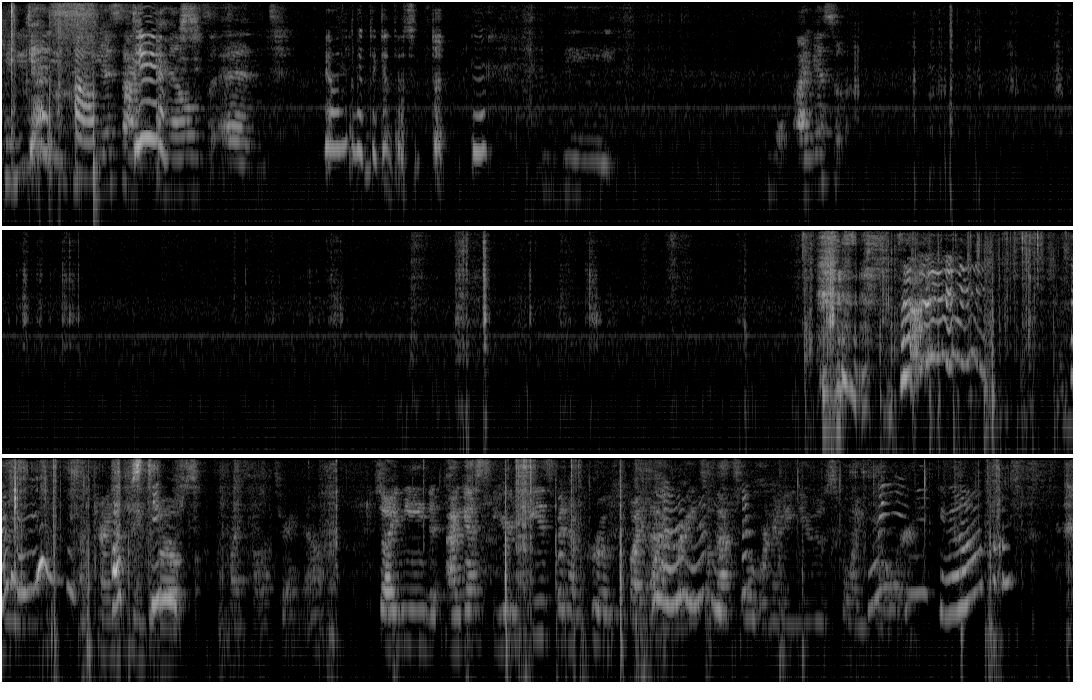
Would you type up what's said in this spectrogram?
can you Get please up CSI there. emails and Yeah, let me look at this. the, well, I guess, uh, I'm trying to think about Upstairs. my thoughts right now. So I need, I guess your G has been approved by that, right? So that's what we're gonna use going forward.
